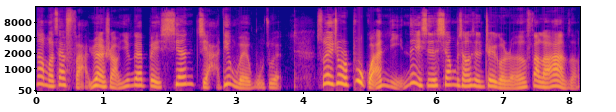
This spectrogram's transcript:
那么在法院上应该被先假定为无罪。所以就是，不管你内心相不相信这个人犯了案子。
